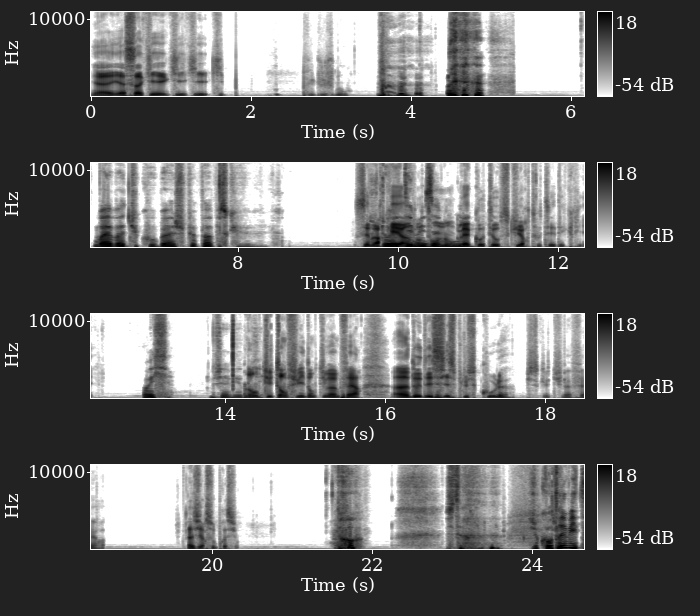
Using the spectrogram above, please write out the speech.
Il y a, y a ça qui est qui qui qui pue du genou. ouais, bah du coup, bah je peux pas parce que C'est marqué hein, dans ton onglet côté obscur, tout est décrit. oui, j'avais oublié. Donc tu t'enfuis, donc tu vas me faire un 2d6 plus cool, puisque tu vas faire agir sous pression. Oh Putain, je cours très vite.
